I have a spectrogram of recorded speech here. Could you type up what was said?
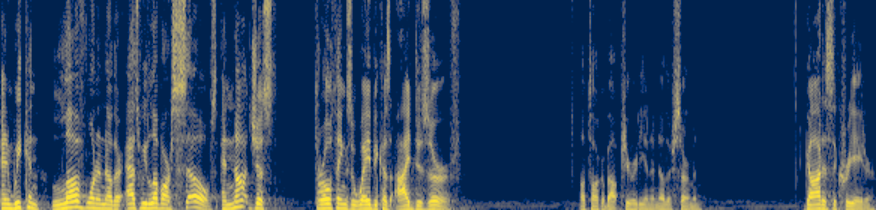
and we can love one another as we love ourselves and not just throw things away because I deserve. I'll talk about purity in another sermon. God is the creator,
